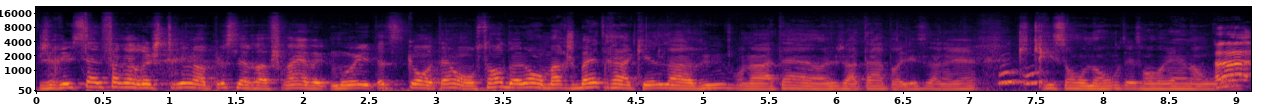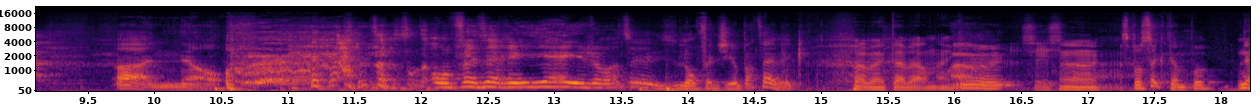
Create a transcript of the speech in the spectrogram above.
J'ai réussi à le faire enregistrer en plus le refrain avec moi. Il était tout content. On sort de là, on marche bien tranquille dans la rue. On entend, j'entends la police en arrière qui crie son nom, son vrai nom. Ah! Ah non! on faisait rien, genre. Ils l'ont fait chier, on partait avec. Ah ben tabarnak. Ouais. C'est ça. Ouais. C'est pour ça que t'aimes pas.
